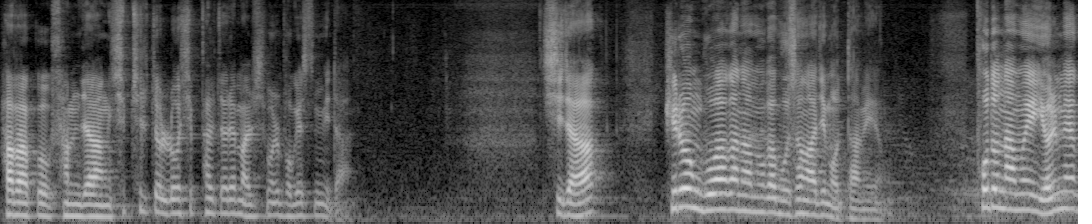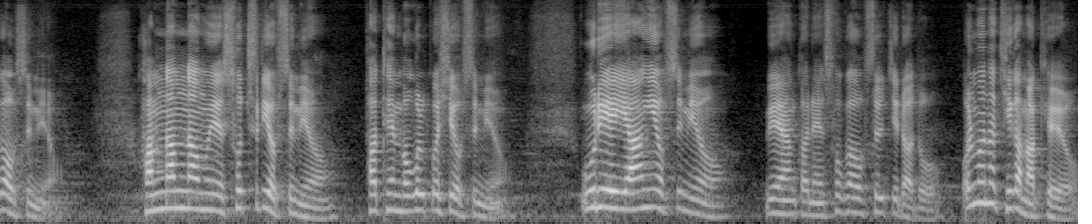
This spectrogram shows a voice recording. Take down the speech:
하박국 3장 17절로 18절의 말씀을 보겠습니다. 시작. 비록 무화과 나무가 무성하지 못하며 포도나무에 열매가 없으며 감람나무에 소출이 없으며 밭에 먹을 것이 없으며 우리의 양이 없으며 외양간에 소가 없을지라도 얼마나 기가 막혀요.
